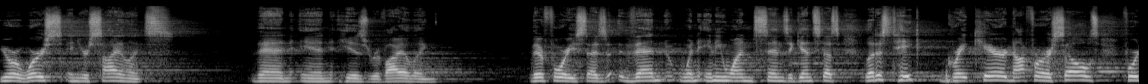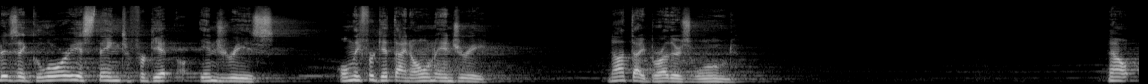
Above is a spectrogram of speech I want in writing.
You are worse in your silence than in his reviling. Therefore, he says, then when anyone sins against us, let us take great care, not for ourselves, for it is a glorious thing to forget injuries. Only forget thine own injury, not thy brother's wound. Now,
